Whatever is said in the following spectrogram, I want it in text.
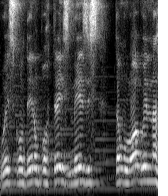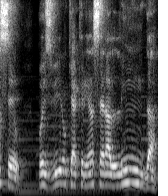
o esconderam por três meses, tão logo ele nasceu, pois viram que a criança era linda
